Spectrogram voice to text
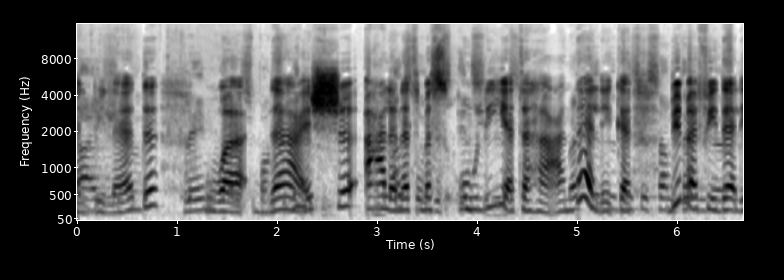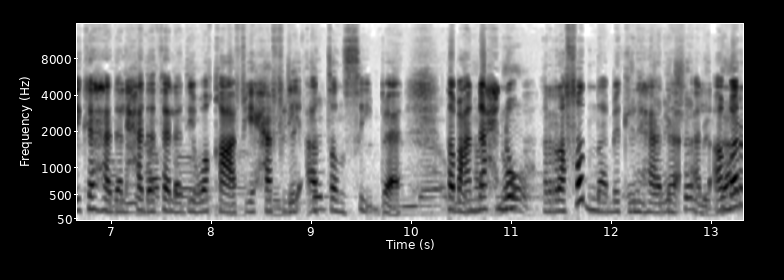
البلاد وداعش أعلنت مسؤوليتها عن ذلك. بما في ذلك هذا الحدث الذي وقع في حفل التنصيب. طبعا نحن رفضنا مثل هذا الأمر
